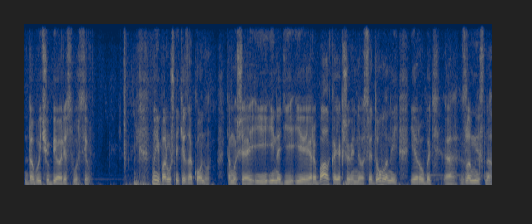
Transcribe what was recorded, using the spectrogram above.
добичу біоресурсів. Ну і порушники закону, тому що і іноді і рибалка, якщо він не усвідомлений і робить е, зловмисне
